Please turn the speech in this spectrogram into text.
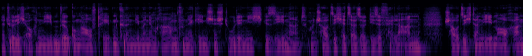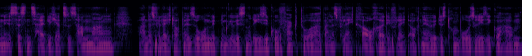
natürlich auch Nebenwirkungen auftreten können, die man im Rahmen von der klinischen Studie nicht gesehen hat. Man schaut sich jetzt also diese Fälle an, schaut sich dann eben auch an, ist das ein zeitlicher Zusammenhang? Waren das vielleicht auch Personen mit einem gewissen Risikofaktor? Man das vielleicht Raucher, die vielleicht auch ein erhöhtes Thromboserisiko haben?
